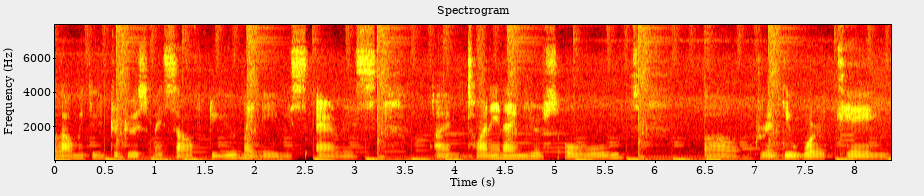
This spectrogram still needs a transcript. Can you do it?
allow me to introduce myself to you. My name is Aris. I'm 29 years old. Um, currently working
